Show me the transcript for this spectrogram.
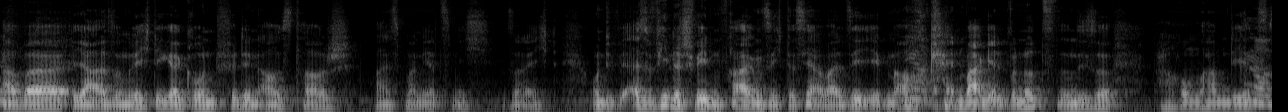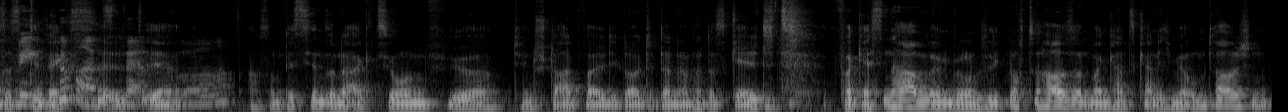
Aber ja, also ein richtiger Grund für den Austausch weiß man jetzt nicht so recht. Und also viele Schweden fragen sich das ja, weil sie eben auch ja. kein Bargeld benutzen und sie so, warum haben die jetzt genau, das gewechselt? Ja. So? Auch so ein bisschen so eine Aktion für den Staat, weil die Leute dann einfach das Geld vergessen haben, irgendwo liegt noch zu Hause und man kann es gar nicht mehr umtauschen.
